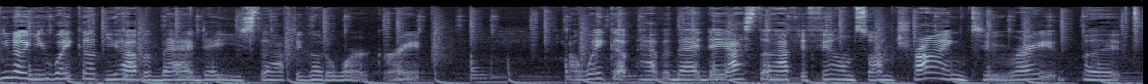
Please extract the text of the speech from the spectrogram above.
you know, you wake up, you have a bad day, you still have to go to work, right? I wake up, have a bad day, I still have to film, so I'm trying to, right? But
